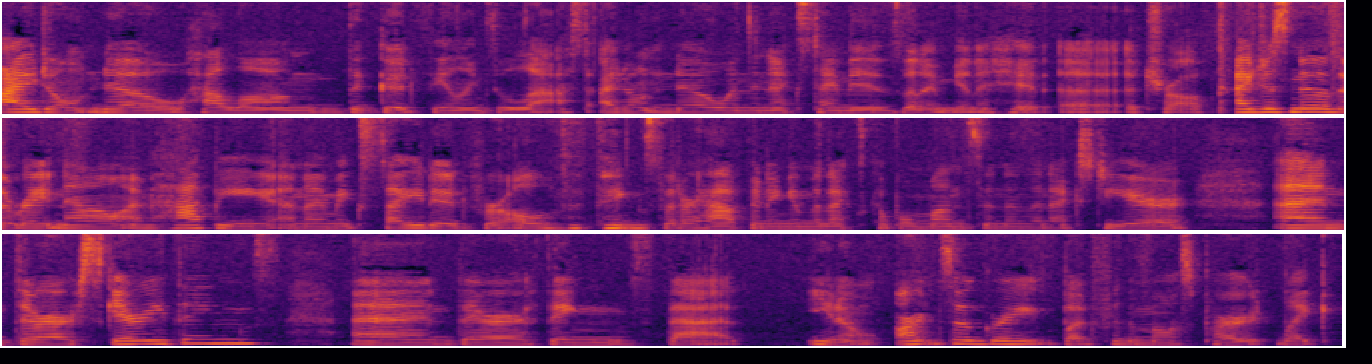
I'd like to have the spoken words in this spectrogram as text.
I don't know how long the good feelings will last. I don't know when the next time is that I'm gonna hit a, a, trough. I just know that right now I'm happy and I'm excited for all of the things that are happening in the next couple months and in the next year. And there are scary things and there are things that, you know, aren't so great, but for the most part, like,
